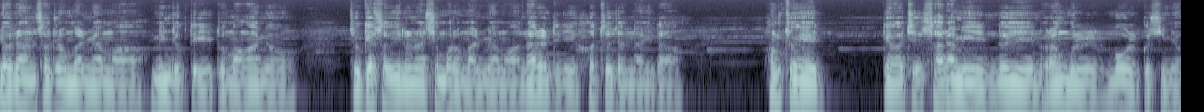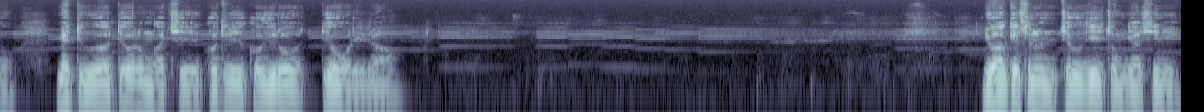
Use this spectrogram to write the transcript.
요란한 소리로 말미암아 민족들이 도망하며 주께서 일어나심으로 말미암아 나라들이 흩어졌나이다. 황충의 때같이 사람이 너희의 노랑물을 모을 것이며 메뚜기가 뛰어오름같이 그들이 그 위로 뛰어오리라. 여호와께서는 저극이 존귀하시니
